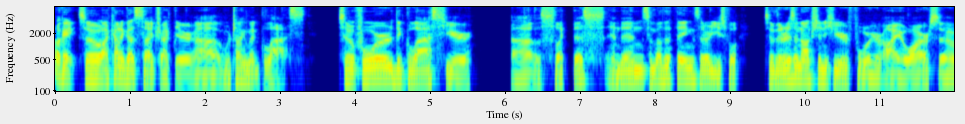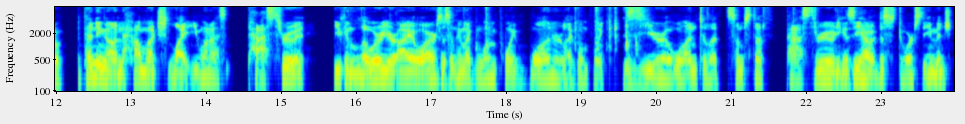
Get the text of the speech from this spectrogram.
Okay, so I kind of got sidetracked there. Uh, we're talking about glass. So for the glass here, uh, let's select this and then some other things that are useful. So there is an option here for your IOR. So depending on how much light you want to pass through it, you can lower your IOR to something like 1.1 or like 1.01 to let some stuff pass through. And you can see how it distorts the image.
